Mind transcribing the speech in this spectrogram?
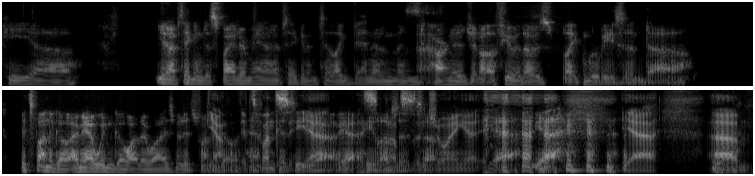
he uh you know i've taken him to spider-man i've taken him to like venom and Uh-huh. carnage and a few of those like movies and uh it's fun to go i mean i wouldn't go otherwise but it's fun yeah, to go with it's him fun. To, he, yeah, yeah he someone loves else it is so. enjoying it. yeah yeah yeah. Yeah. Um,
